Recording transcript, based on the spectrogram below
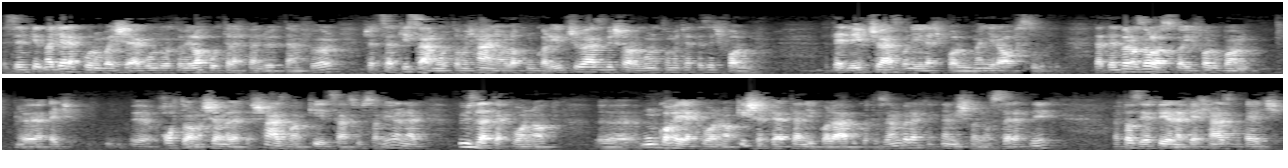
Ezt egyébként már gyerekkoromban is elgondoltam, hogy lakótelepen nőttem föl, és egyszer kiszámoltam, hogy hányan lakunk a lépcsőházban, és arra gondoltam, hogy hát ez egy falu. Tehát egy lépcsőházban él egy falu, mennyire abszurd. Tehát ebben az alaszkai faluban egy hatalmas emeletes házban 220 élnek, üzletek vannak, munkahelyek vannak, ki se kell tenniük a lábukat az embereknek, nem is nagyon szeretnék, mert azért élnek egy, ház, egy,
